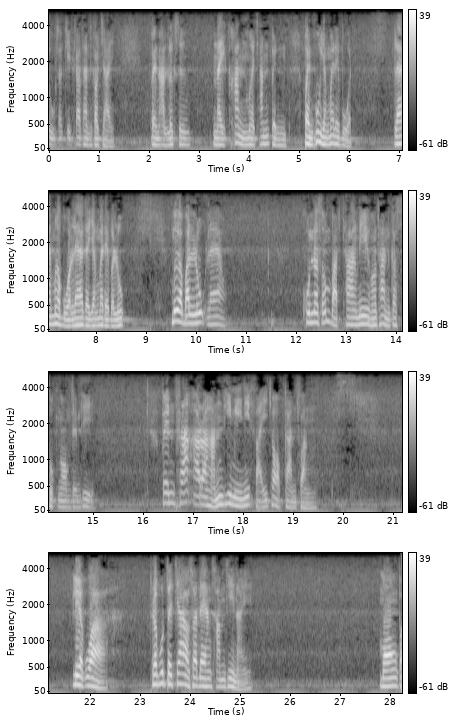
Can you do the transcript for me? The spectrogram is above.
ถูกสะกิดเข้าท่านเข้าใจ เป็นอันลึกซึ้งในขั้นเมื่อชั้นเป็นเป็นผู้ยังไม่ได้บวชและเมื่อบวชแล้วแต่ยังไม่ได้บรรลุ เมื่อบรรลุแล้ว คุณสมบัติทางนี้ของท่านก็สุกงอมเต็มที่ เป็นพระอรหันต์ที่มีนิสัยชอบการฟัง เรียกว่าพระพุทธเจ้าแสดงธรรมที่ไหน มองไป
